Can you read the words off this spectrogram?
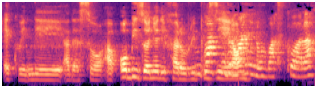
e quindi adesso ah, ho bisogno di fare un Infatti riposino. domani non va a scuola.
